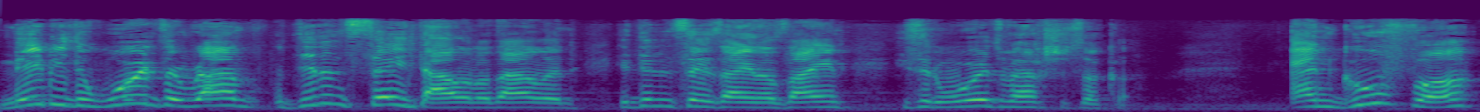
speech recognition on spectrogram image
Maybe the words that Rav didn't say dalad al dalad, he didn't say zayin al zayin, he said words bohech shesukah. And Gufa,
